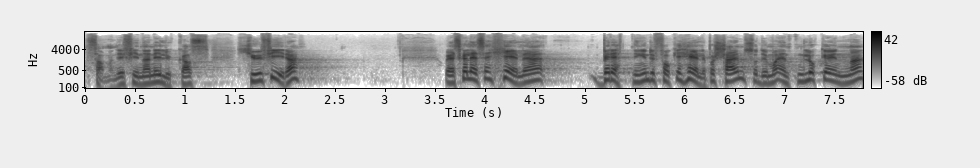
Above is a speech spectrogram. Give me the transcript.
sammen. Vi finner den i Lukas 24. Og Jeg skal lese hele beretningen. Du får ikke hele på skjerm, så du må enten lukke øynene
